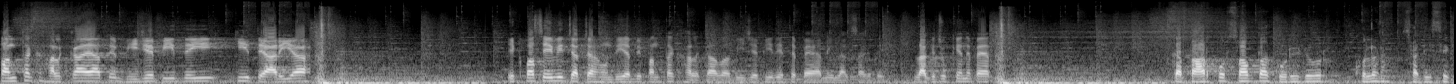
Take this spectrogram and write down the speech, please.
ਪੰਥਕ ਹਲਕਾ ਆ ਤੇ ਬੀਜੇਪੀ ਦੀ ਕੀ ਤਿਆਰੀ ਆ? ਇੱਕ ਪਾਸੇ ਇਹ ਵੀ ਚਰਚਾ ਹੁੰਦੀ ਆ ਵੀ ਪੰਥਕ ਹਲਕਾ ਵਾ ਬੀਜੇਪੀ ਦੇ ਇੱਥੇ ਪੈਰ ਨਹੀਂ ਲੱਗ ਸਕਦੇ। ਲੱਗ ਚੁੱਕੇ ਨੇ ਪੈਰ। ਕਰਤਾਰਪੁਰ ਸਾਹਿਬ ਦਾ ਕੋਰੀਡੋਰ ਖੁੱਲ੍ਹਣਾ ਸਾਡੀ ਸਿੱਖ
